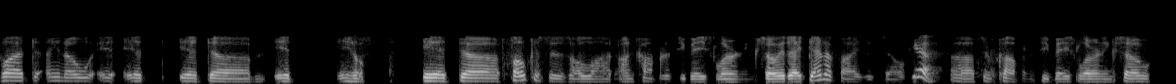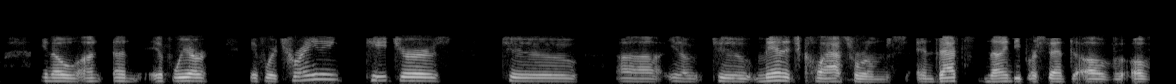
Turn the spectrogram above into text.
but you know it it it, um, it you know it uh, focuses a lot on competency based learning, so it identifies itself Yeah. uh, through competency based learning. So you know, on, and if we're if we're training teachers to uh, you know to manage classrooms, and that's ninety percent of of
